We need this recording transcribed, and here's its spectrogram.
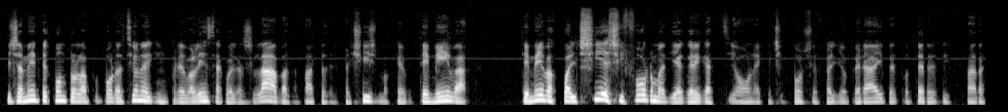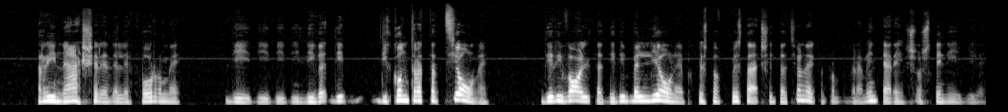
specialmente contro la popolazione in prevalenza quella slava da parte del fascismo che temeva, temeva qualsiasi forma di aggregazione che ci fosse fra gli operai per poter far rinascere delle forme di, di, di, di contrattazione di rivolta, di ribellione, questo, questa situazione che proprio veramente era insostenibile.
